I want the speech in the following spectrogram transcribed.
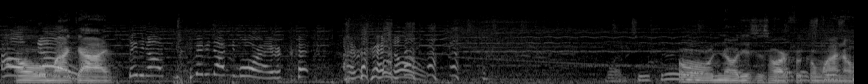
Oh, oh my god. Maybe not, maybe not anymore. I regret, I regret it all. Oh no, this is hard for Kawano.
